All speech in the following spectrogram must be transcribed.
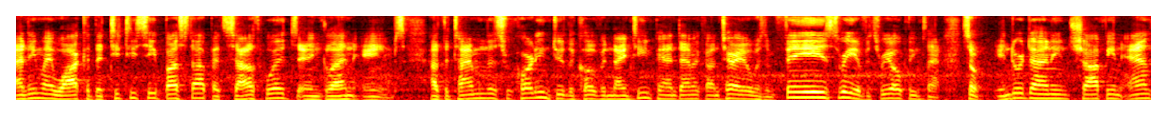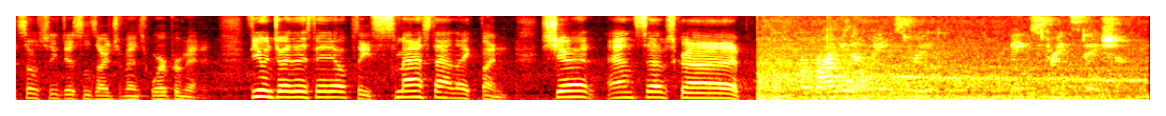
ending my walk at the TTC bus stop at Southwoods and Glen Ames. At the time of this recording, due to the COVID-19 pandemic, Ontario was in phase three of its reopening plan, so indoor dining, shopping, and socially distanced large events were permitted. If you enjoyed this video, please smash that like button, share it, and subscribe. Arriving at Main Street, Main Street Station.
